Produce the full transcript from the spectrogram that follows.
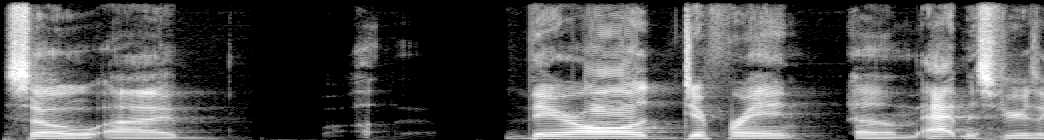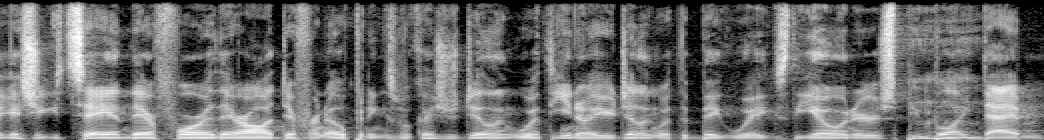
So uh, they're all different um, atmospheres, I guess you could say, and therefore they're all different openings because you're dealing with, you know, you're dealing with the big wigs, the owners, people like that. And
